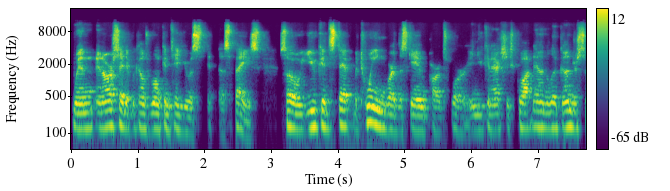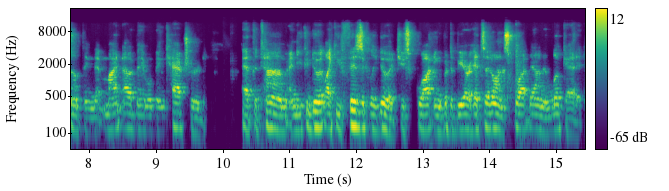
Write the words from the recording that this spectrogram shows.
When in RSET, it becomes one contiguous uh, space. So you could step between where the scan parts were, and you can actually squat down and look under something that might not have been able to be captured at the time. And you can do it like you physically do it. You squat, you can put the VR headset on and squat down and look at it.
